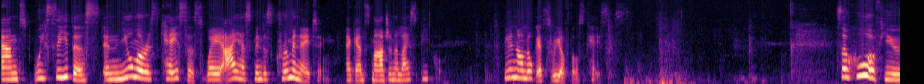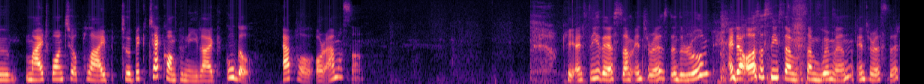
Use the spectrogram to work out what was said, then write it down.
And we see this in numerous cases where AI has been discriminating against marginalized people. We'll now look at three of those cases. So who of you might want to apply to a big tech company like Google, Apple, or Amazon? Okay, I see there's some interest in the room, and I also see some, some women interested.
